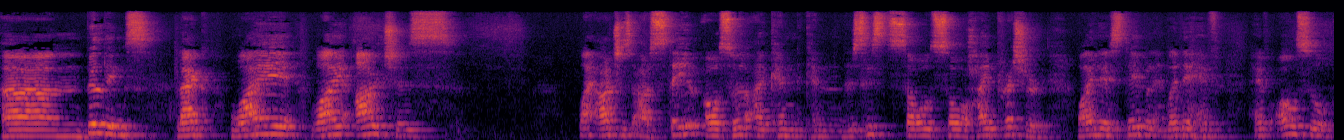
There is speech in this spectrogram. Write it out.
um, buildings, like why, why arches, why arches are stable, also I can, can resist so, so high pressure, why they're stable and why they have, have also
